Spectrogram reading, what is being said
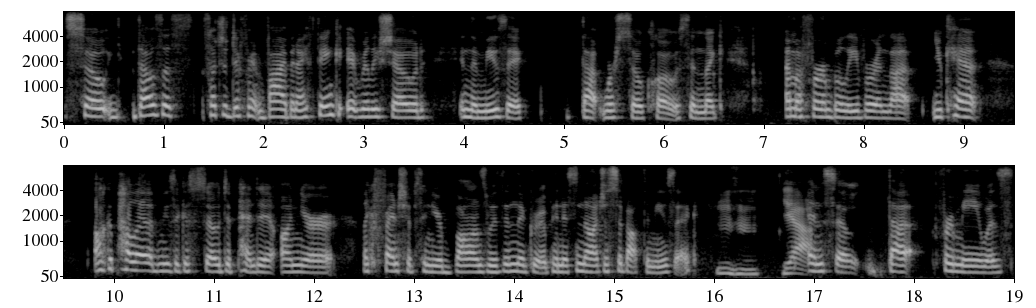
so that was a such a different vibe and i think it really showed in the music that we're so close and like i'm a firm believer in that you can't a cappella music is so dependent on your like friendships and your bonds within the group and it's not just about the music Mm-hmm. Yeah. and so that for me was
